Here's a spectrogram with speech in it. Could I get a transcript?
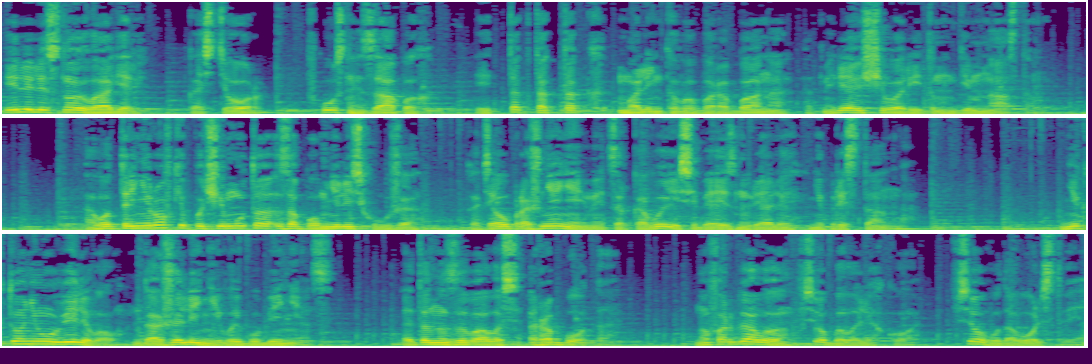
Или лесной лагерь, костер, вкусный запах и так-так-так маленького барабана, отмеряющего ритм гимнастам. А вот тренировки почему-то запомнились хуже, хотя упражнениями цирковые себя изнуряли непрестанно. Никто не увиливал, даже ленивый бубенец. Это называлось «работа». Но Фаргалу все было легко, все в удовольствие.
